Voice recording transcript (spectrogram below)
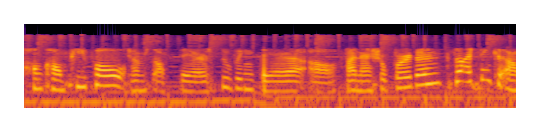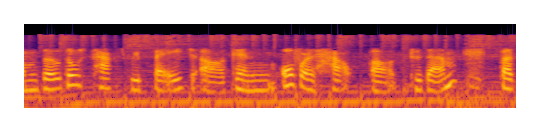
Hong Kong people in terms of their soothing their uh, financial burden. So I think um, the, those tax rebates uh, can offer help uh, to them, but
